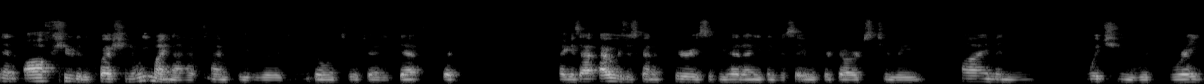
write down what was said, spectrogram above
An offshoot of the question, and we might not have time for you to really go into it to any depth, but I guess I, I was just kind of curious if you had anything to say with regards to a time in which you would break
